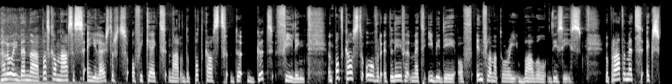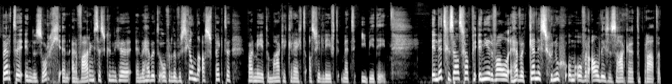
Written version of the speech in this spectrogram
Hallo, ik ben uh, Pascal Nases en je luistert of je kijkt naar de podcast The Gut Feeling. Een podcast over het leven met IBD of Inflammatory Bowel Disease. We praten met experten in de zorg en ervaringsdeskundigen en we hebben het over de verschillende aspecten waarmee je te maken krijgt als je leeft met IBD. In dit gezelschap in ieder geval hebben we kennis genoeg om over al deze zaken te praten.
